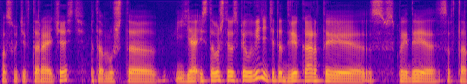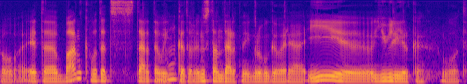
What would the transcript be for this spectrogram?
по сути, вторая часть. Потому что я из того, что я успел увидеть, это две карты с Payday со второго. Это банк вот этот стартовый, mm-hmm. который, ну, стандартный, грубо говоря, и э, ювелирка. Вот.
